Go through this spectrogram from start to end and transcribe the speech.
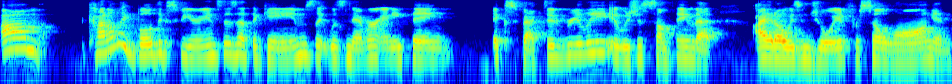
um kind of like both experiences at the games. It was never anything expected really. It was just something that I had always enjoyed for so long and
